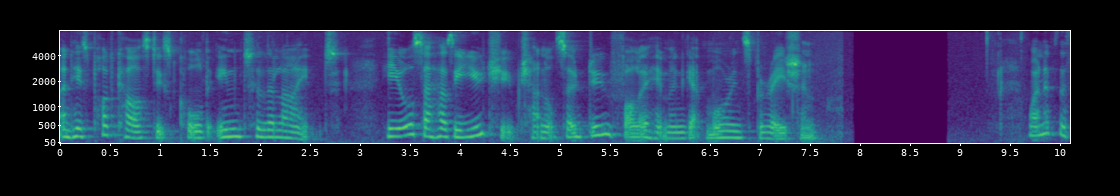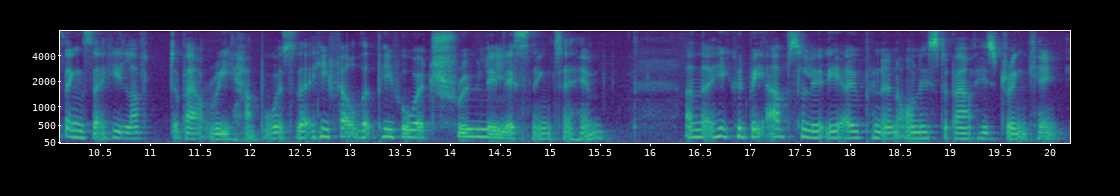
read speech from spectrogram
and his podcast is called Into the Light. He also has a YouTube channel, so do follow him and get more inspiration. One of the things that he loved about rehab was that he felt that people were truly listening to him and that he could be absolutely open and honest about his drinking.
